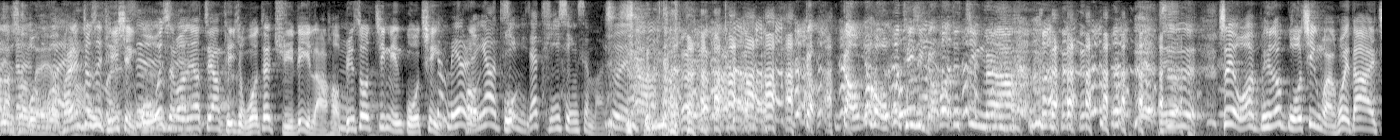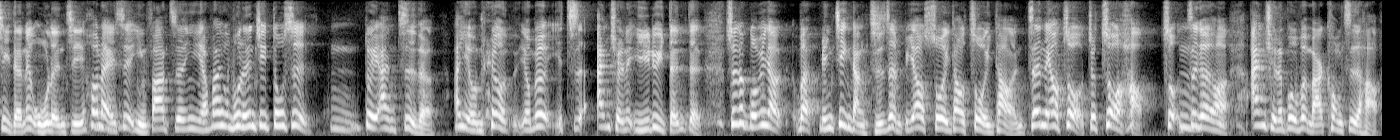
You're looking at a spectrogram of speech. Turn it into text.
定说没有。反正就是提醒，我为什么要这样提醒？我在举例啦哈，比如说今年国庆，就没有人要进，你在提醒什么？对啊，搞搞不好我不提醒，搞不好就进了啊，是不是？所以我比如说国庆晚会，大家还记得那个无人机，后来也是引发争议啊，发现无人机都是嗯对岸制的。啊，有没有有没有一次安全的疑虑等等？所以说国民党不，民进党执政不要说一套做一套，你真的要做就做好，做这个安全的部分把它控制好。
